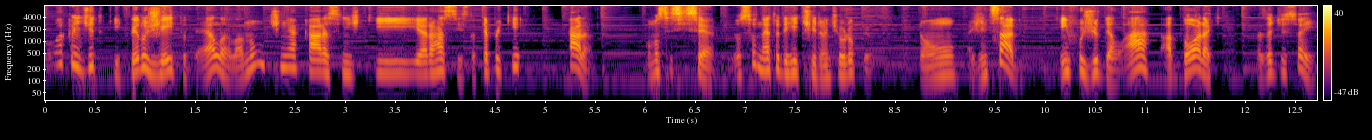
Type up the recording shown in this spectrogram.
eu acredito que, pelo jeito dela, ela não tinha cara assim de que era racista. Até porque, cara, vamos ser sinceros, eu sou neto de retirante europeu. Então, a gente sabe, quem fugiu de lá adora aqui. Por causa disso aí.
